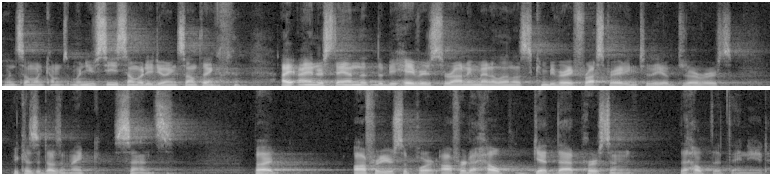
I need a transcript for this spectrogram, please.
when someone comes, when you see somebody doing something. I, I understand that the behaviors surrounding mental illness can be very frustrating to the observers because it doesn't make sense. But offer your support, offer to help get that person the help that they need.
